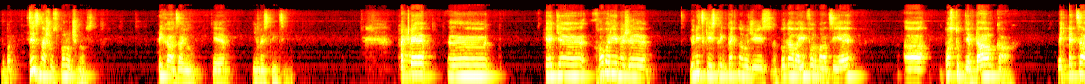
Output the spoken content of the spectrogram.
Lebo cez našu spoločnosť prichádzajú tie investície. Takže e, keď e, hovoríme, že Unický String Technologies podáva informácie a postupne v dávkach. Veď keď sa,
